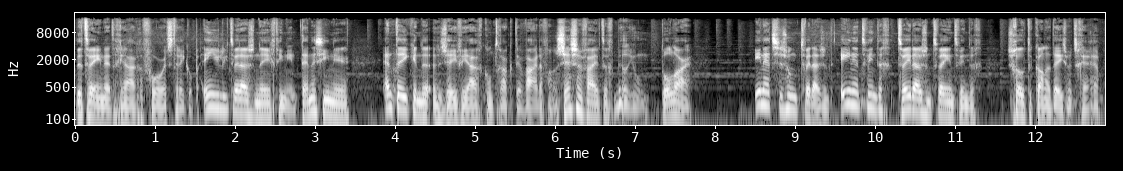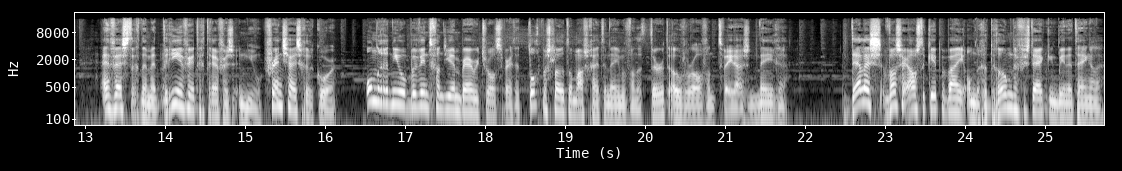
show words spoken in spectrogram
De 32-jarige forward streek op 1 juli 2019 in Tennessee neer en tekende een zevenjarig contract ter waarde van 56 miljoen dollar. In het seizoen 2021-2022 schoot de Canadees met scherp en vestigde met 43 treffers een nieuw franchise-record. Onder het nieuwe bewind van Barry Trotz werd het toch besloten om afscheid te nemen van de third overall van 2009. Dallas was er als de kippen bij om de gedroomde versterking binnen te hengelen.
